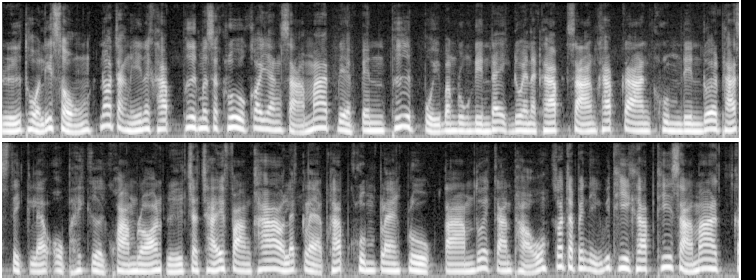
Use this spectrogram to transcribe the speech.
หรือถั่วลิสง นอกจากนี้นะครับพืชเมื่อสักครู่ก็ยังสามารถเปลี่ยนเป็นพืชปุ๋ยบำรุงดินได้อีกด้วยนะครับ 3. ครับการคลุมดินด้วยพลาสติก แล้วอบให้เกิดความร้อน หรือจะใช้ฟางข้าวและแกลบครับคลุมแปลงปลูกตามด้วยการเผา ก็จะเป็นอีกวิธีครับที่สามารถก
